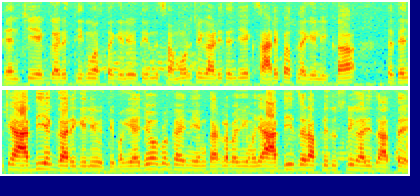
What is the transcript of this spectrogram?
त्यांची एक गाडी तीन वाजता गेली होती आणि समोरची गाडी त्यांची एक साडेपाचला गेली का? तर त्यांची आधी एक गाडी गेली होती. मग याच्यावर पण काही नियम काढला पाहिजे? म्हणजे आधी जर आपली दुसरी गाडी जात आहे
